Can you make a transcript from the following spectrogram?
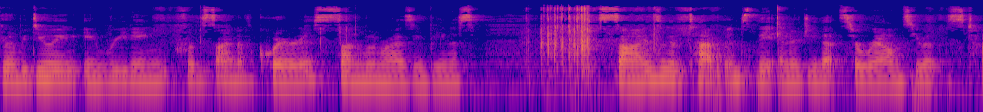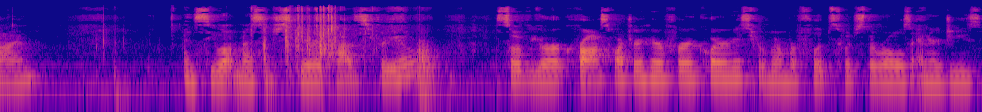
going to be doing a reading for the sign of Aquarius, Sun, Moon, Rising, Venus signs. I'm going to tap into the energy that surrounds you at this time and see what message Spirit has for you. So if you're a cross watcher here for Aquarius, remember flip switch the roles, energies.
